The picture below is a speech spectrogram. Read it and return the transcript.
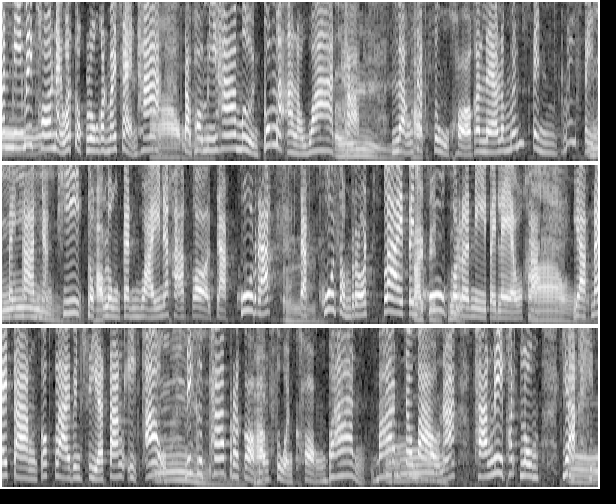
มันมีไม่พอไหนว่าตกลงกันไว้แสนห้าอ้าวแต่พอมีห้าหมื่นก็มาอารวาสค่ะ เอ้ยหลังจากสู่ขอกันแล้วแล้วมันเป็นไม่เป็นอืมไปตามอย่างที่ตกครับลงกันไว้นะคะ ก็จากคู่รักเออจากคู่สมรสกลายเป็นกลายเป็นคู่คู่กรณีไปแล้วค่ะ อ้าวอยากได้ตังค์ก็กลายเป็นเสียตังค์อีกอ้าวอืมนี่คือภาพประกอบครับบางส่วนของบ้าน บ้านโอ้เจ้าบ่าวนะพังนี่พัดลมอยากโอ้เห็น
